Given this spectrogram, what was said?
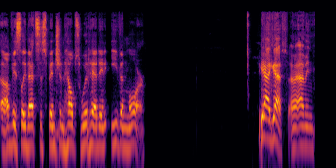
obviously that suspension helps Woodhead even more. Yeah, I guess. I, mean,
